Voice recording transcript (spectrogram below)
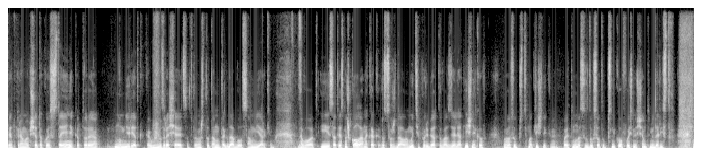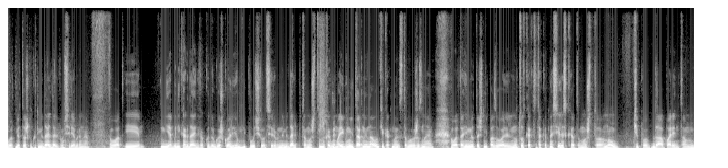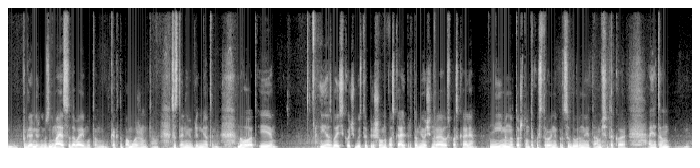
И это прям вообще такое состояние, которое ну, мне редко как бы возвращается, потому что там и тогда был самым ярким. Вот. И, соответственно, школа, она как рассуждала? Мы, типа, ребята, вас взяли отличников, мы вас выпустим отличниками. Поэтому у нас из 200 выпускников 80 с чем-то медалистов. Вот. Мне тоже какую-то медаль дали, по-моему, серебряную. Вот. И я бы никогда ни в какой другой школе я бы не получил эту серебряную медаль, потому что, ну, как бы мои гуманитарные науки, как мы с тобой уже знаем, вот, они мне точно не позволили. Но тут как-то так относились к этому, что, ну, типа, да, парень там программированием занимается, давай ему там как-то поможем там с остальными предметами. Ну вот, и я с Basic очень быстро перешел на Паскаль, притом мне очень нравилось в Паскале не именно то, что он такой стройный, процедурный, там все такое, а я там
